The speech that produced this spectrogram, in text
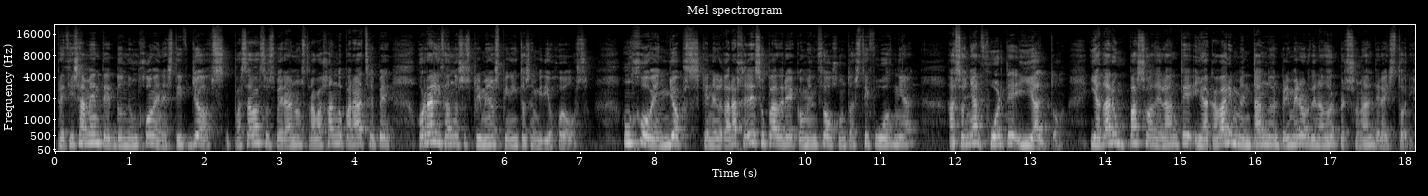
precisamente donde un joven Steve Jobs pasaba sus veranos trabajando para HP o realizando sus primeros pinitos en videojuegos. Un joven Jobs que en el garaje de su padre comenzó junto a Steve Wozniak a soñar fuerte y alto, y a dar un paso adelante y a acabar inventando el primer ordenador personal de la historia.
